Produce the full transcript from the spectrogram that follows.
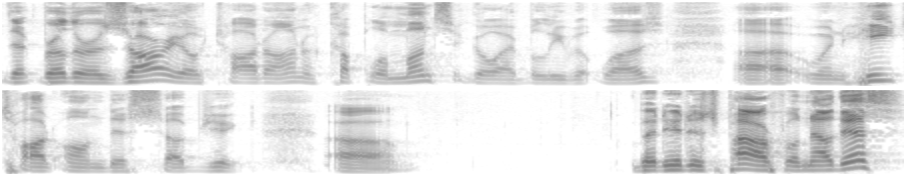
that Brother Azario taught on a couple of months ago, I believe it was, uh, when he taught on this subject. Uh, but it is powerful. Now, this,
